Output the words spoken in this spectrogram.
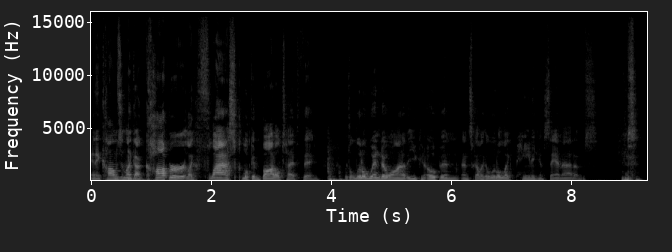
and it comes in like a copper, like flask looking bottle type thing with a little window on it that you can open, and it's got like a little like painting of Sam Adams.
